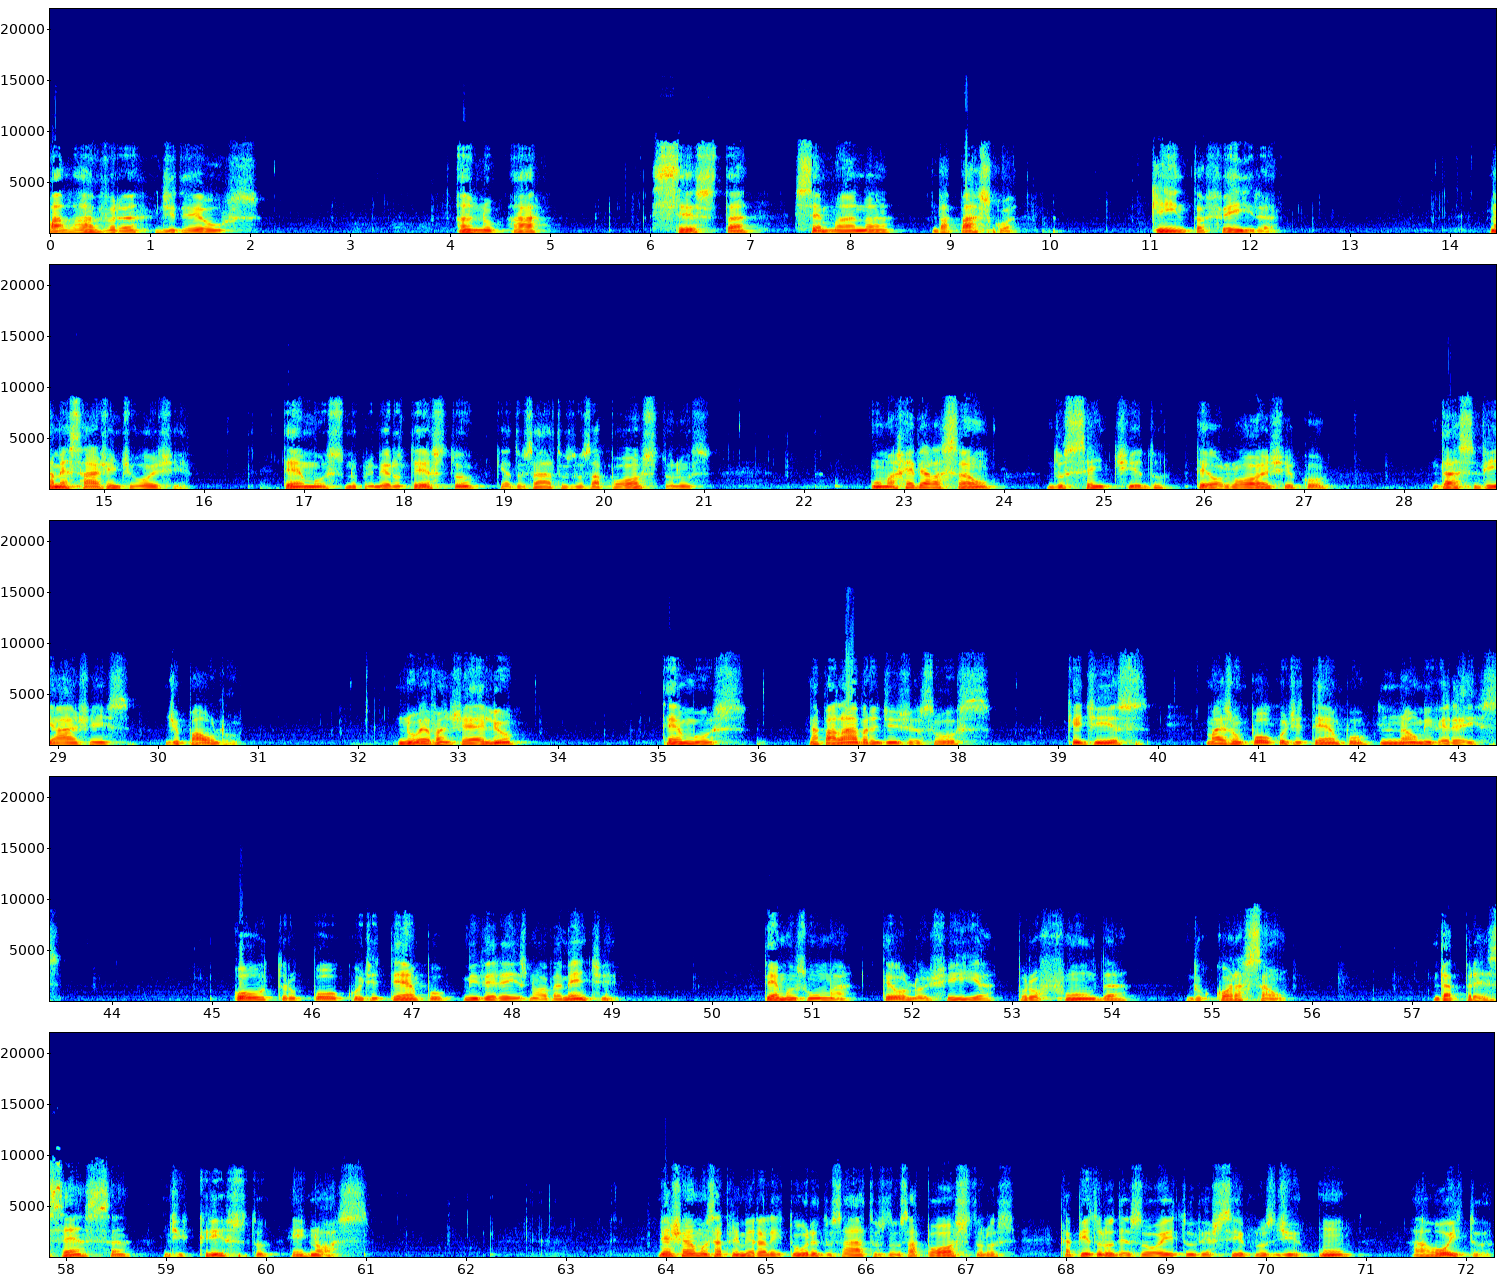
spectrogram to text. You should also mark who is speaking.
Speaker 1: Palavra de Deus, ano A, sexta semana da Páscoa, quinta-feira. Na mensagem de hoje, temos no primeiro texto, que é dos Atos dos Apóstolos, uma revelação do sentido teológico das viagens de Paulo. No Evangelho, temos na palavra de Jesus que diz: Mais um pouco de tempo não me vereis. Outro pouco de tempo me vereis novamente. Temos uma teologia profunda do coração, da presença de Cristo em nós. Vejamos a primeira leitura dos Atos dos Apóstolos, capítulo 18, versículos de 1 a 8.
